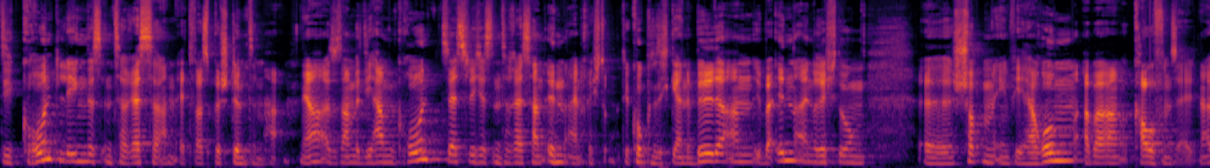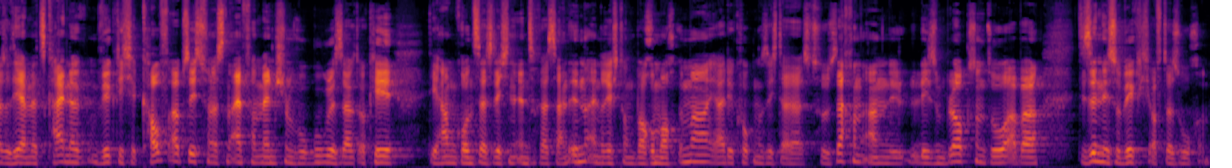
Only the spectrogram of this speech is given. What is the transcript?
die grundlegendes Interesse an etwas Bestimmtem haben. Ja, also sagen wir, die haben grundsätzliches Interesse an Inneneinrichtungen. Die gucken sich gerne Bilder an über Inneneinrichtungen, äh, shoppen irgendwie herum, aber kaufen selten. Also die haben jetzt keine wirkliche Kaufabsicht, sondern das sind einfach Menschen, wo Google sagt, okay, die haben grundsätzlich ein Interesse an Inneneinrichtungen, warum auch immer. Ja, die gucken sich da zu Sachen an, die lesen Blogs und so, aber die sind nicht so wirklich auf der Suche.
